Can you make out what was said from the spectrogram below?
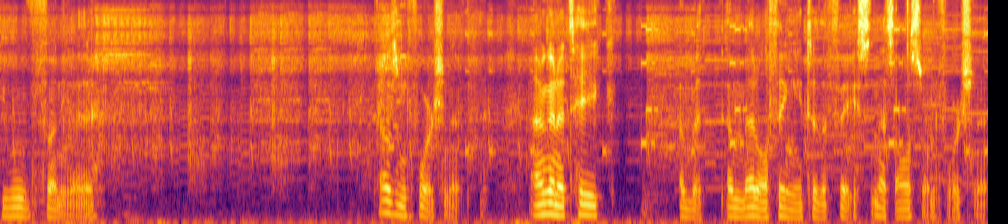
he moved funny there. That was unfortunate. I'm gonna take a, a metal thingy to the face, and that's also unfortunate.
